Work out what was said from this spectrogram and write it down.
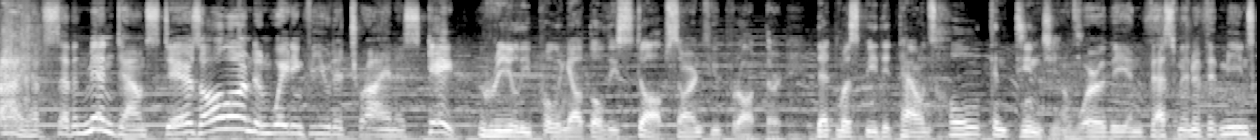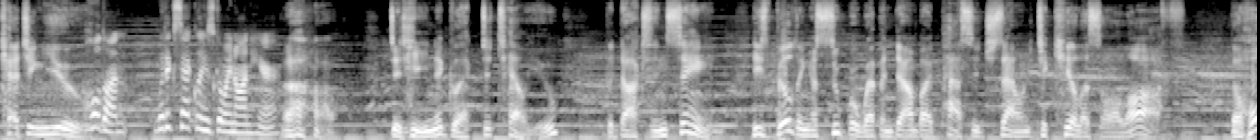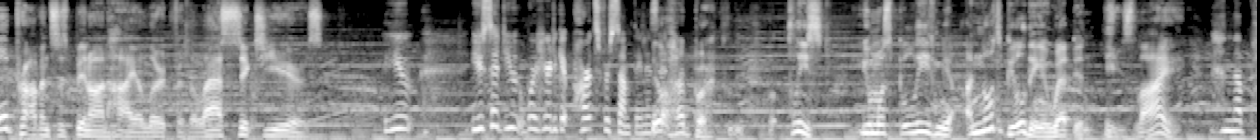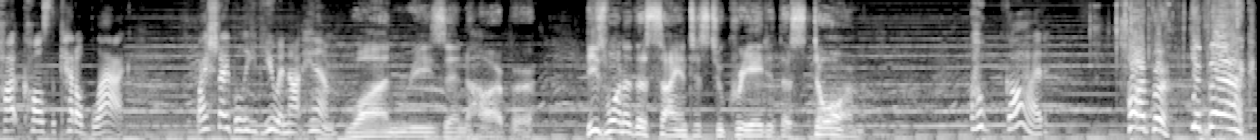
I have seven men downstairs, all armed and waiting for you to try and escape. Really pulling out all these stops, aren't you, Proctor? That must be the town's whole contingent. A worthy investment if it means catching you. Hold on. What exactly is going on here? Oh, did he neglect to tell you? The doc's insane. He's building a super weapon down by Passage Sound to kill us all off. The whole province has been on high alert for the last six years. You. You said you were here to get parts for something, is it? Harper, please, you must believe me. I'm not building a weapon. He's lying. And the pot calls the kettle black. Why should I believe you and not him? One reason, Harper. He's one of the scientists who created the storm. Oh, God. Harper, get back!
